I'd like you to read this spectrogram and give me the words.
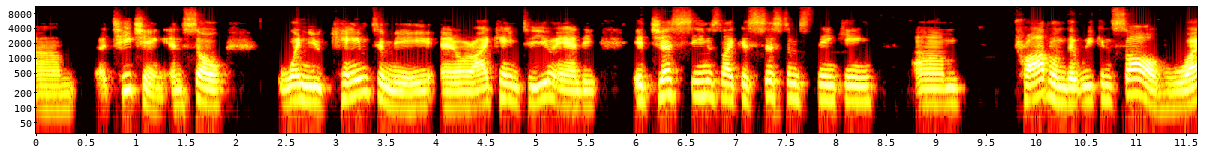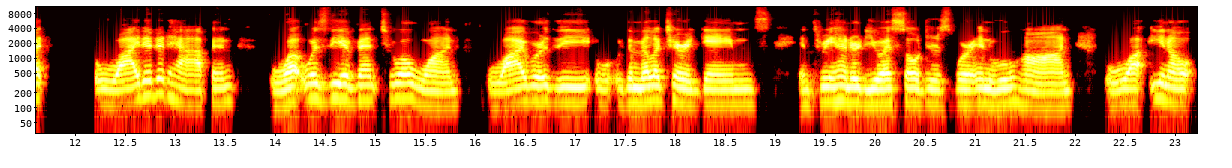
um, uh, teaching. And so when you came to me, and or I came to you, Andy, it just seems like a systems thinking um, problem that we can solve. What, why did it happen? What was the event 201? Why were the the military games and 300 U.S. soldiers were in Wuhan? What you know,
